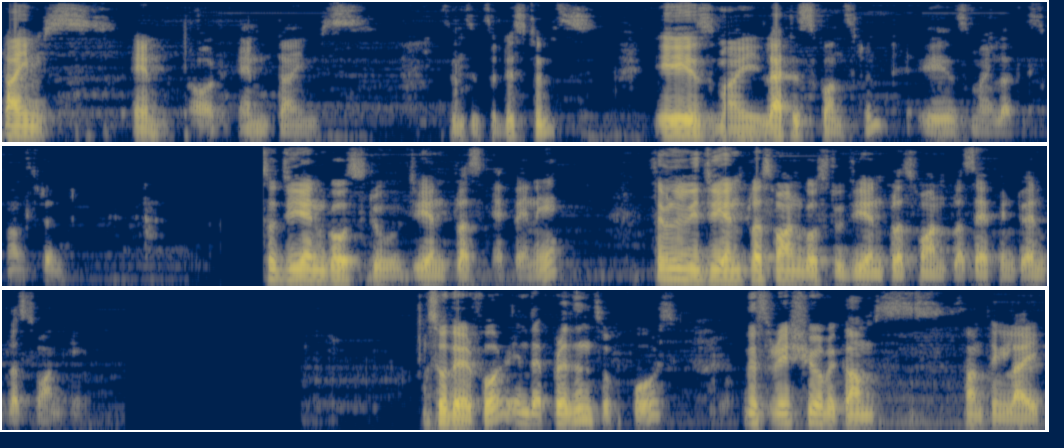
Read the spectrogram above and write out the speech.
times n or n times since it is a distance. A is my lattice constant, A is my lattice constant. So, g n goes to g n plus f n a. Similarly, g n plus 1 goes to g n plus 1 plus f into n plus 1 a. So, therefore, in the presence of force this ratio becomes something like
